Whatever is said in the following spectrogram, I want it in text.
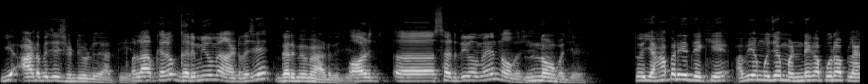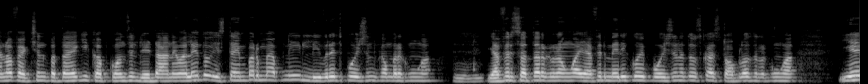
ये आठ बजे शेड्यूल हो जाती है। मतलब आप कह रहे हो गर्मियों में आठ बजे गर्मियों में आठ बजे। और आ, सर्दियों में नौ बजे। नौ बजे। तो यहाँ पर ये देखिए अभी मुझे मंडे का पूरा प्लान ऑफ़ एक्शन पता है कि कब कौन से डेटा आने वाले हैं तो इस टाइम पर मैं अपनी लीवरेज पोजीशन कम रखूँगा हम्म। या फिर सतर्क रहूँगा या फिर मेरी कोई पोजीशन है तो उसका स्टॉप लॉस रखूँगा ये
